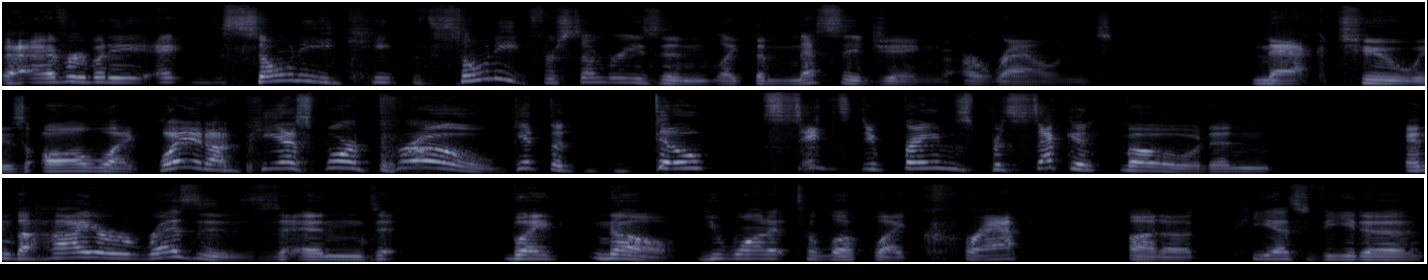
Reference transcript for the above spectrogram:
everybody Sony keep Sony for some reason like the messaging around Knack 2 is all like play it on PS4 Pro, get the dope 60 frames per second mode and and the higher reses and like no, you want it to look like crap on a PS Vita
